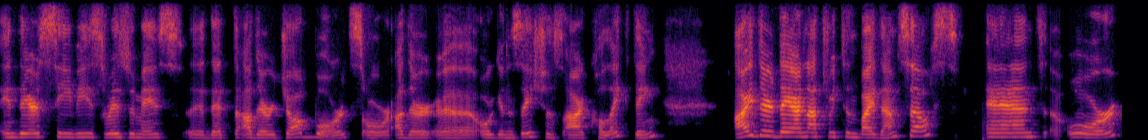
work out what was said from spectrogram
in their cvs resumes uh, that the other job boards or other uh, organizations are collecting. Either they are not written by themselves and or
